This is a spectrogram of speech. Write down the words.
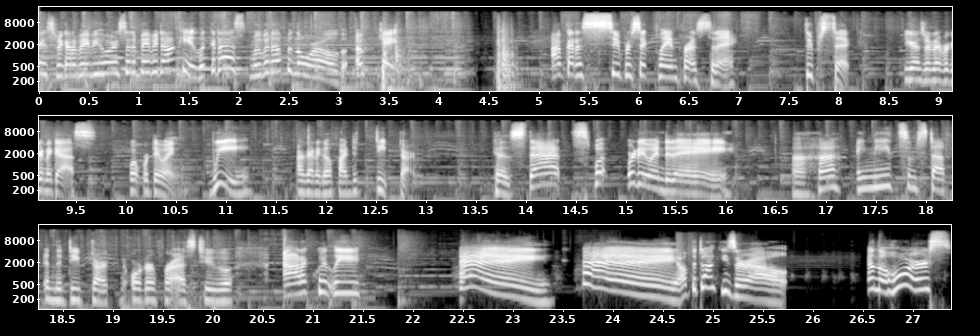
we got a baby horse and a baby donkey. Look at us, moving up in the world. Okay. I've got a super sick plan for us today. Super sick. You guys are never to guess what we're doing. We are to go find a deep dark. Because that's what we're doing today. Uh-huh. I need some stuff in the deep dark in order for us to adequately... Hey! Hey! All the donkeys are out. And the horse?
